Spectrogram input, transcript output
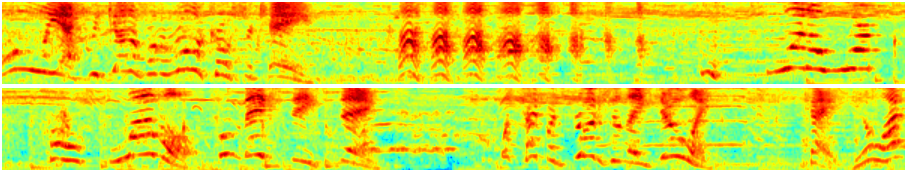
Oh, yes, we got it before the roller coaster came. what a warped oh, level. Who makes these things? What type of drugs are they doing? Okay, you know what?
